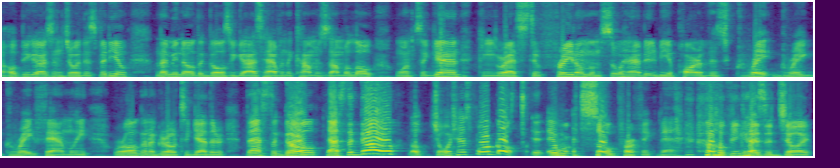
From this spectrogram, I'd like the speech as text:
I hope you guys enjoyed this video. Let me know the goals you guys have in the comments down below. Once again, congrats to Freedom. I'm so happy to be a part of this great, great, great family. We're all gonna grow together. That's the goal. That's the goal. Look, George has four goals. It, it, it's so perfect, man. I hope you guys enjoy.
